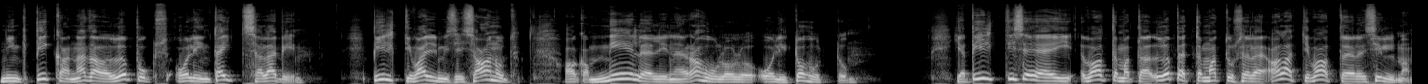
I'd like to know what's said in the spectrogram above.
ning pika nädala lõpuks olin täitsa läbi. pilti valmis ei saanud, aga meeleline rahulolu oli tohutu ja pilt ise jäi vaatamata lõpetamatusele alati vaatajale silma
